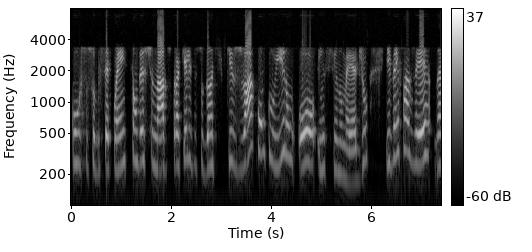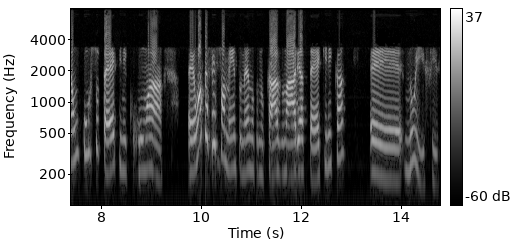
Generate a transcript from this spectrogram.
cursos subsequentes são destinados para aqueles estudantes que já concluíram o ensino médio e vêm fazer né, um curso técnico, uma, é, um aperfeiçoamento, né, no, no caso, na área técnica, é, no IFES,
